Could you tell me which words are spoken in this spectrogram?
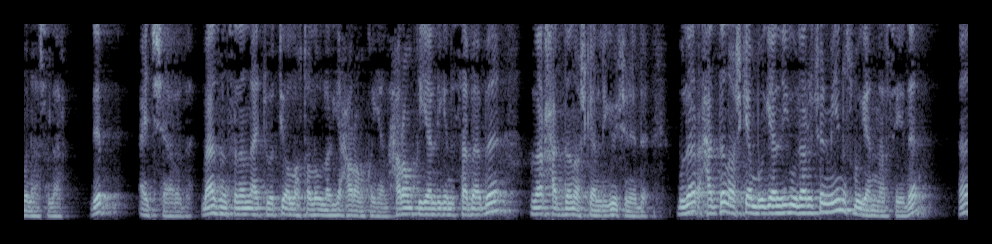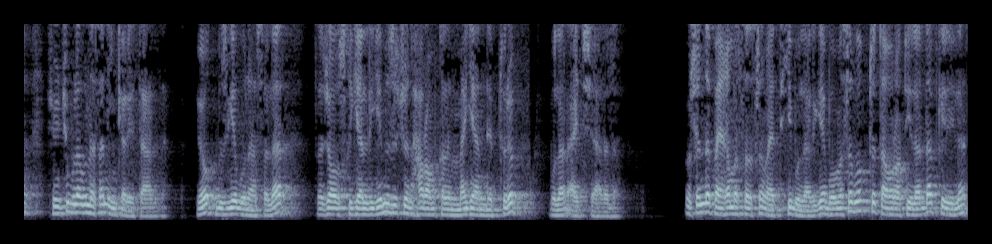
bu narsalar deb aytishar edi. Ba'zi narsalarni aytib o'tdik alloh taolo ularga harom qilgan. Harom qilganligini sababi ular haddan oshganligi uchun edi. Bular haddan oshgan bo'lganligi ular uchun minus bo'lgan narsa edi shuning uchun bular bu narsani inkor etardi. Yo'q bizga bu narsalar tajovuz qilganligimiz uchun harom qilinmagan deb turib bular aytishar edi o'shanda payg'ambar sallallohu alayhi vasallam aytdiki bularga bo'lmasa bo'pti tavrotinglarni olib kelinglar.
